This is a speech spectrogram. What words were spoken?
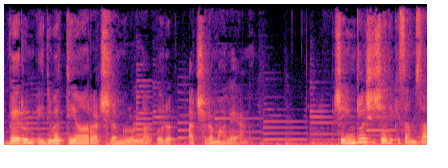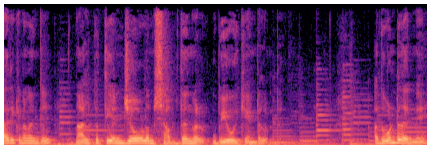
വെറും ഇരുപത്തിയാറ് അക്ഷരങ്ങളുള്ള ഒരു അക്ഷരമാലയാണ്. പക്ഷെ ഇംഗ്ലീഷ് ശരിക്ക് സംസാരിക്കണമെങ്കിൽ നാൽപ്പത്തിയഞ്ചോളം ശബ്ദങ്ങൾ ഉപയോഗിക്കേണ്ടതുണ്ട്. അതുകൊണ്ട് തന്നെ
